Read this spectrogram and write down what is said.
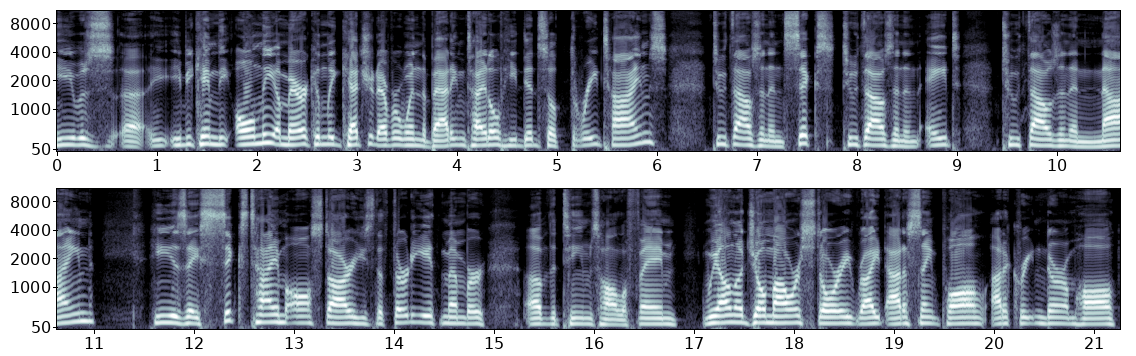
he was uh, he became the only American League catcher to ever win the batting title. He did so three times: 2006, 2008, 2009. He is a six-time All-Star. He's the 38th member of the team's Hall of Fame. We all know Joe Mauer's story, right? Out of St. Paul, out of Cretin-Derham Hall,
